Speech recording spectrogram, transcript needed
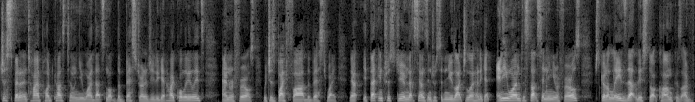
just spent an entire podcast telling you why that's not the best strategy to get high quality leads, and referrals, which is by far the best way. Now, if that interests you and that sounds interested and you'd like to learn how to get anyone to start sending you referrals, just go to leadsthatlist.com because I've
